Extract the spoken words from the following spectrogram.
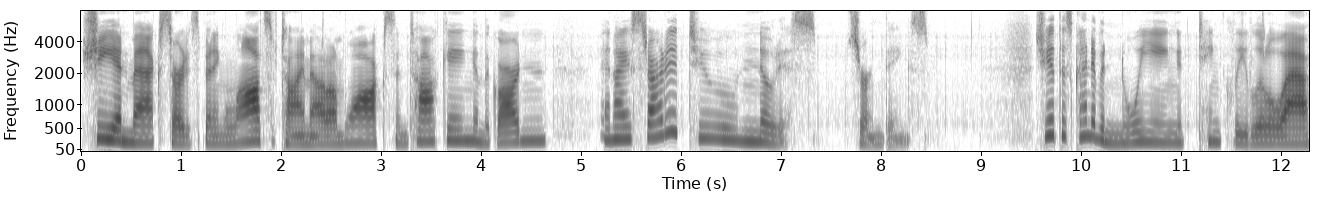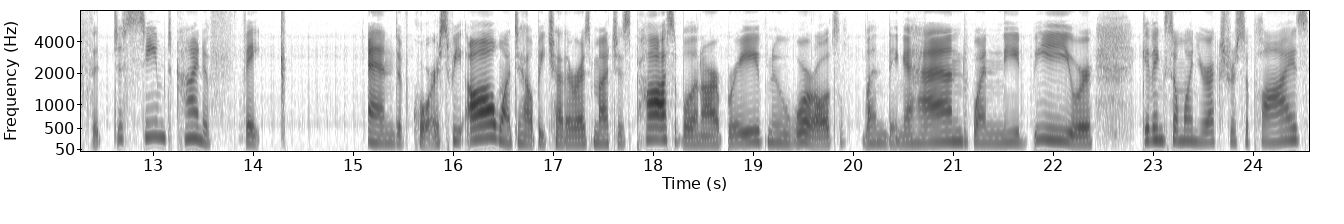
She and Max started spending lots of time out on walks and talking in the garden, and I started to notice certain things. She had this kind of annoying, tinkly little laugh that just seemed kind of fake. And of course, we all want to help each other as much as possible in our brave new world, lending a hand when need be or giving someone your extra supplies.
